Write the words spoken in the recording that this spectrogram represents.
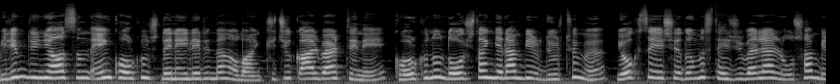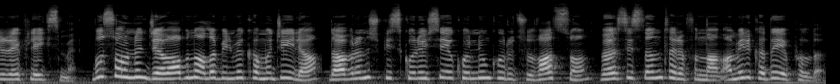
Bilim dünyasının en korkunç deneylerinden olan Küçük Albert deneyi, korkunun doğuştan gelen bir dürtü mü yoksa yaşadığımız tecrübelerle oluşan bir refleks mi? Bu sorunun cevabını alabilmek amacıyla davranış psikolojisi ekolünün kurucusu Watson ve asistanı tarafından Amerika'da yapıldı.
